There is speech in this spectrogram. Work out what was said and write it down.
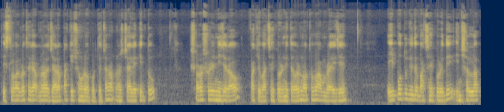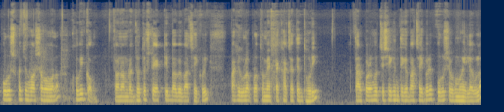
তো ইসলাম আগ্রহ থেকে আপনারা যারা পাখি সংগ্রহ করতে চান, আপনারা চাইলে কিন্তু সরাসরি নিজেরাও পাখি বাছাই করে নিতে পারেন, অথবা আমরা এই যে, এই পদ্ধতিতে বাছাই করে দিই, ইনশাল্লাহ পুরুষ পাখি হওয়ার সম্ভাবনা খুবই কম। কারণ আমরা যথেষ্ট অ্যাক্টিভভাবে বাছাই করি, পাখিগুলো প্রথমে একটা খাঁচাতে ধরি তারপরে হচ্ছে সেখান থেকে বাছাই করে পুরুষ এবং মহিলাগুলো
